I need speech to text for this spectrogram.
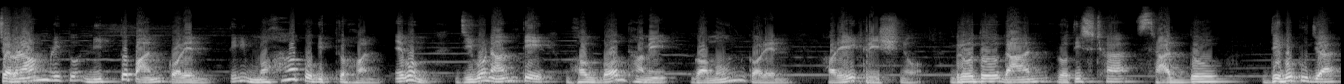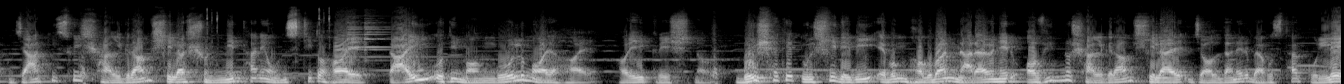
চরণামৃত নিত্য পান করেন, তিনি মহাপবিত্র হন এবং জীবনান্তে ভগবত ধামে গমন করেন। হরে কৃষ্ণ। ব্রত, দান, প্রতিষ্ঠা, শ্রাদ্ধ দেবপূজা যা কিছুই শালগ্রাম শিলা সন্নিধানে অনুষ্ঠিত হয়, তাই অতি মঙ্গলময় হয়। হরে কৃষ্ণ। বৈশাখে তুলসী দেবী এবং ভগবান নারায়ণের অভিন্ন শালগ্রাম শিলায় জলদানের ব্যবস্থা করলে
